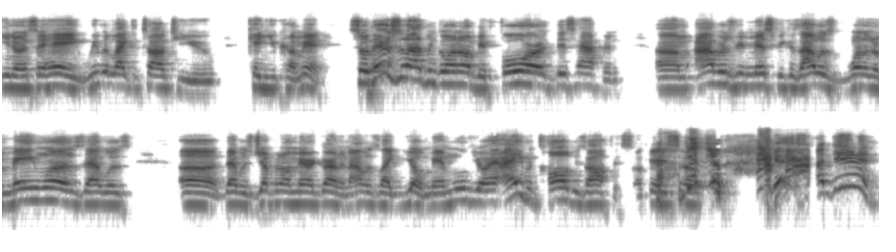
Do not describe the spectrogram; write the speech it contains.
you know, and say, hey, we would like to talk to you. Can you come in? So there's a lot been going on before this happened. Um, I was remiss because I was one of the main ones that was uh, that was jumping on Merrick Garland. I was like, yo, man, move your I even called his office. Okay. So did yes, I did.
